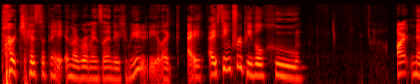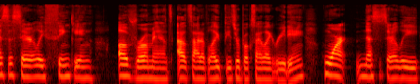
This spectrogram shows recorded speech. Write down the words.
participate in the Romancelandia community. Like I I think for people who aren't necessarily thinking of romance outside of like these are books I like reading who aren't necessarily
